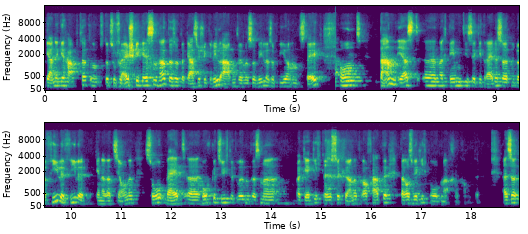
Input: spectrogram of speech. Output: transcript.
gerne gehabt hat und dazu Fleisch gegessen hat, also der klassische Grillabend, wenn man so will, also Bier und Steak. Und dann erst, äh, nachdem diese Getreidesorten über viele, viele Generationen so weit äh, hochgezüchtet wurden, dass man täglich große Körner drauf hatte, daraus wirklich Brot machen konnte. Also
